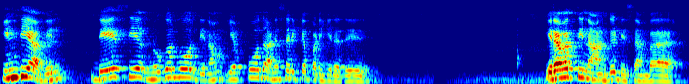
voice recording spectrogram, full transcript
இந்தியாவில் தேசிய நுகர்வோர் தினம் எப்போது அனுசரிக்கப்படுகிறது? இருபத்தி நான்கு டிசம்பர்.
